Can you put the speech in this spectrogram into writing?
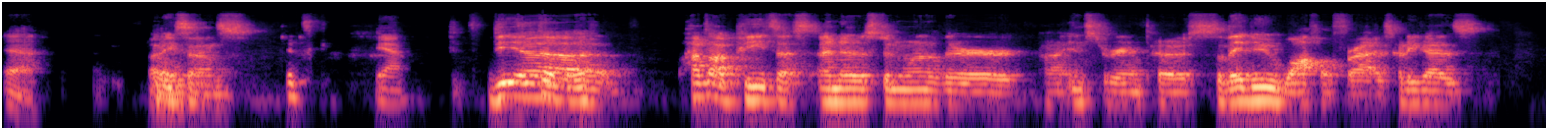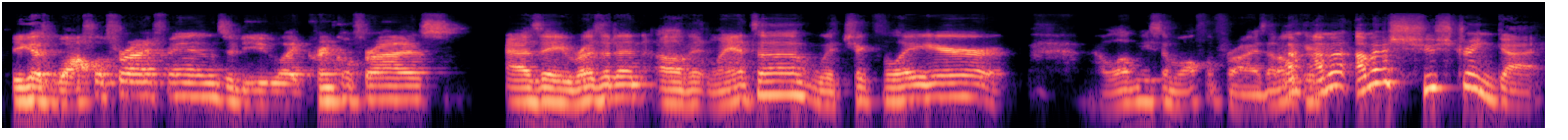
Yeah. That makes sense. It's yeah. The Still uh, Hot Dog Pete's I noticed in one of their uh, Instagram posts. So they do waffle fries. How do you guys? Are you guys waffle fry fans, or do you like crinkle fries? As a resident of Atlanta with Chick Fil A here, I love me some waffle fries. I don't I'm, care. I'm a I'm a shoestring guy.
